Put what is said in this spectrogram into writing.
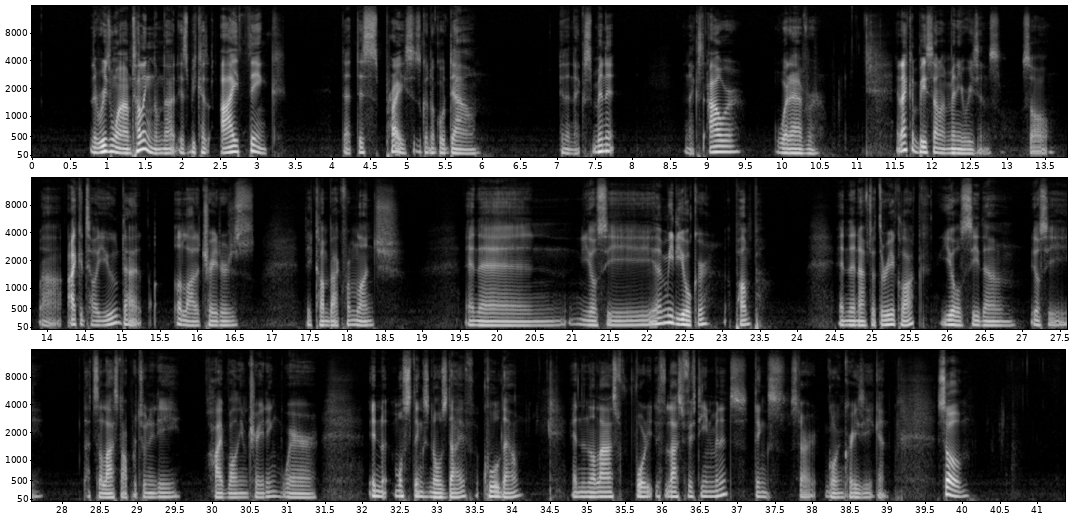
the reason why I'm telling them that is because I think that this price is going to go down in the next minute, next hour, whatever. And I can base that on many reasons. So uh, I could tell you that a lot of traders they come back from lunch and then you'll see a mediocre a pump. And then after three o'clock you'll see them you'll see that's the last opportunity high volume trading where in most things nosedive cool down. And then the last 40 last 15 minutes things start going crazy again. So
